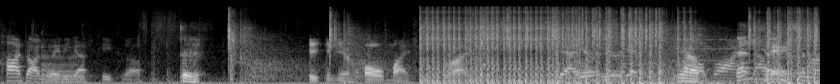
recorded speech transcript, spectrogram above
hot dog lady Uh, got peeked though. Peeking you. Oh my. Brian. Yeah, you're, you're getting. Yeah. Brian. That, now- thanks, am I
